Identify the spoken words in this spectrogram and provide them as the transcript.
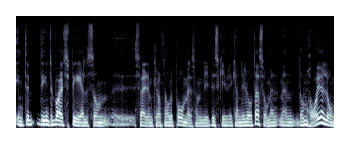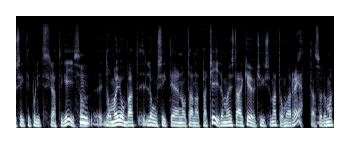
inte, det är inte bara ett spel som eh, Sverigedemokraterna håller på med som vi beskriver det, kan det låta så, men, men de har ju en långsiktig politisk strategi. Som, mm. De har jobbat långsiktigare än något annat parti. De har ju stark övertygelse om att de har rätt. Alltså de har,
